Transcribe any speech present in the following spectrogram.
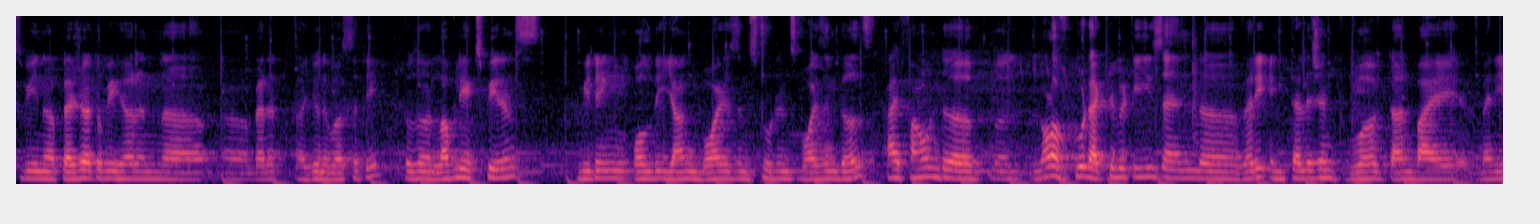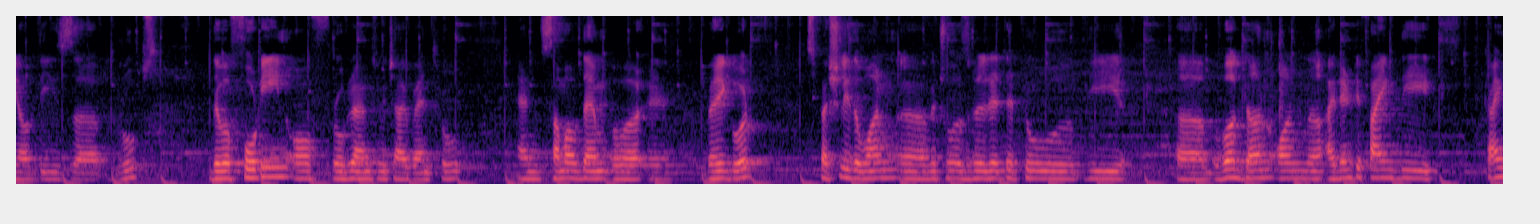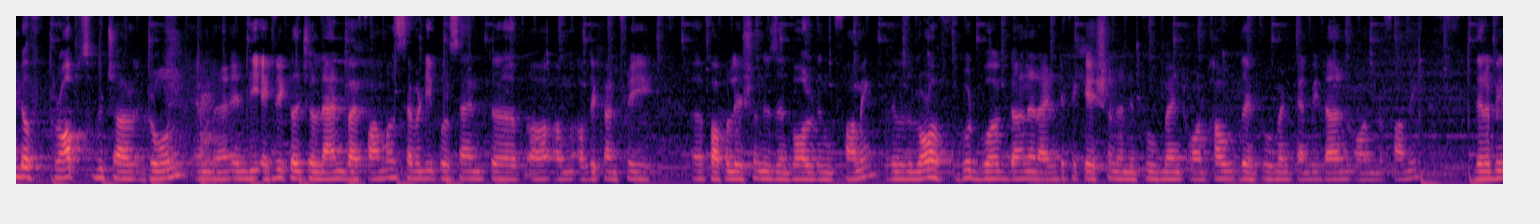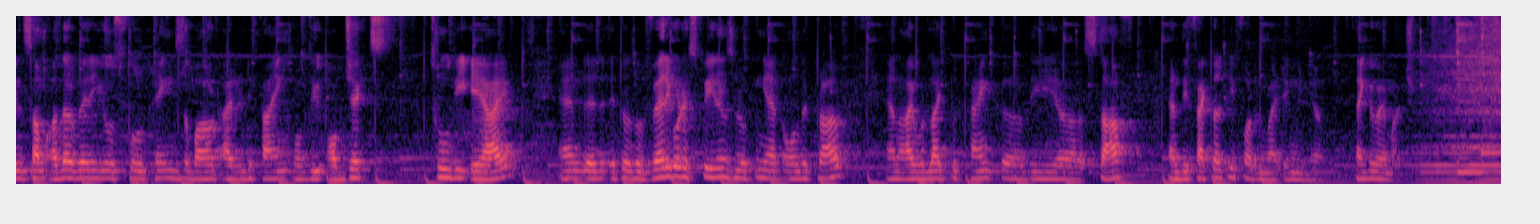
It's been a pleasure to be here in uh, uh, Bennett uh, University. It was a lovely experience meeting all the young boys and students, boys and girls. I found uh, a lot of good activities and uh, very intelligent work done by many of these uh, groups. There were 14 of programs which I went through and some of them were very good, especially the one which was related to the work done on identifying the kind of crops which are grown in, uh, in the agricultural land by farmers. 70% uh, um, of the country uh, population is involved in farming. There was a lot of good work done and identification and improvement on how the improvement can be done on farming. There have been some other very useful things about identifying of the objects through the AI and it, it was a very good experience looking at all the crowd and I would like to thank uh, the uh, staff and the faculty for inviting me here. Thank you very much.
